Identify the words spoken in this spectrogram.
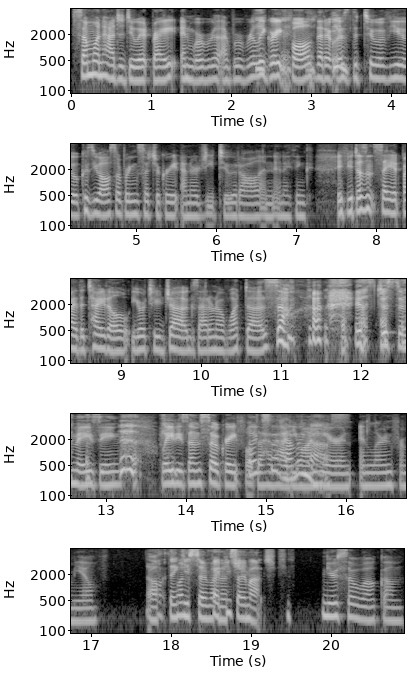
Someone had to do it, right? And we're re- we're really mm-hmm. grateful that it was the two of you because you also bring such a great energy to it all. And and I think if it doesn't say it by the title, your two jugs, I don't know what does. So it's just amazing, ladies. I'm so grateful Thanks to have had you on having here and, and learn from you. Oh, thank you so much. Thank you so much. You're so welcome.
